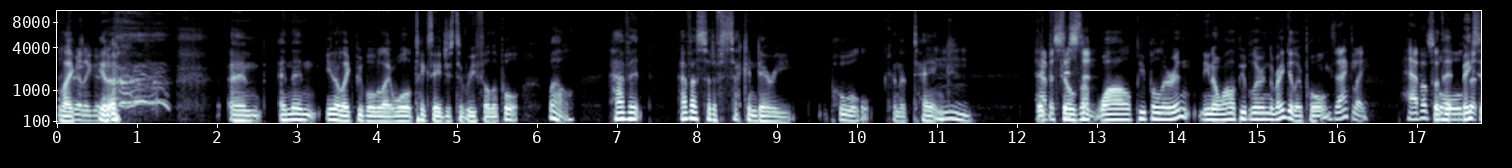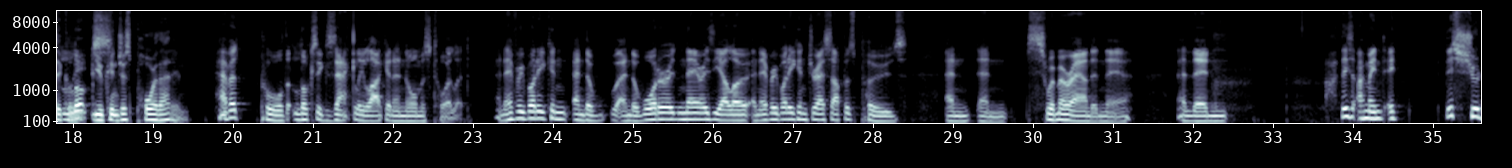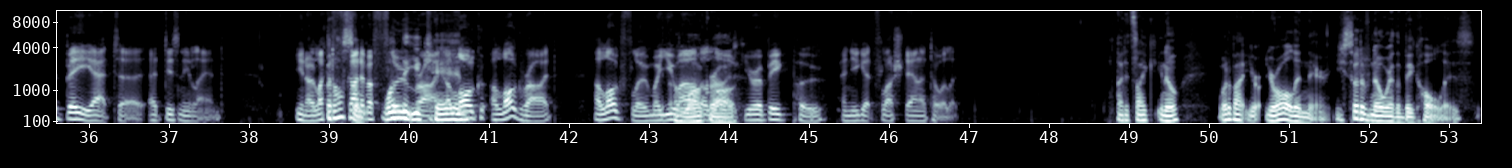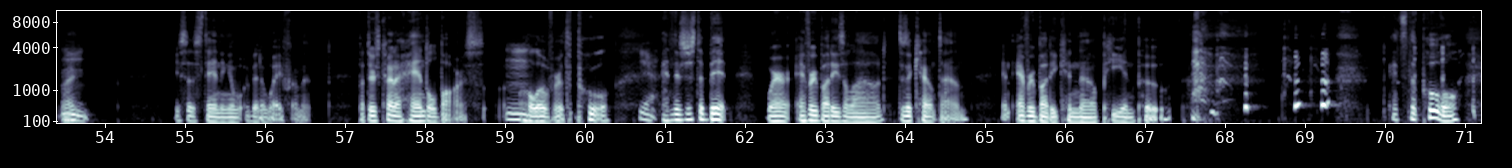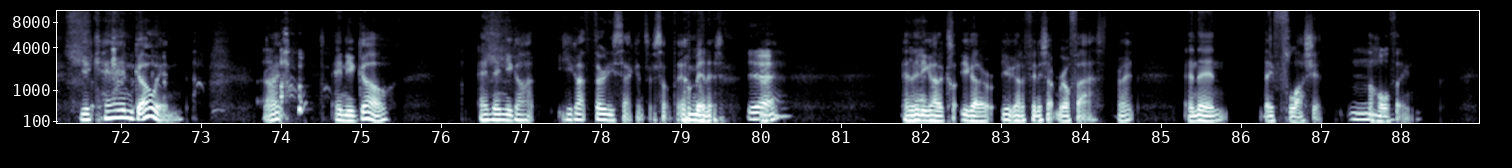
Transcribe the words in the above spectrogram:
That's like really good. you know and and then you know like people were like well it takes ages to refill the pool well have it have a sort of secondary pool kind of tank Mm. That Have a fills up while people are in you know while people are in the regular pool. Exactly. Have a so pool that basically looks you can just pour that in. Have a pool that looks exactly like an enormous toilet. And everybody can and the and the water in there is yellow and everybody can dress up as poos and and swim around in there. And then this i mean it this should be at uh, at disneyland. You know like But a also kind of a flume that ride a log a log ride a log flume where you A are log the log. Ride. you're a big poo and you get flushed down a toilet. But it's like you know what about you're you're all in there. You sort of know where the big hole is right? Mm. you're sort of standing a, a bit away from it. But there's kind of handlebars Mm. all over the pool. Yeah. And there's just a bit where everybody's allowed there's a countdown and everybody can now pee and poo. It's the pool you can go in right and you go and then you got you got 30 seconds or something a minute yeah right? and then you gotta you gotta you gotta finish up real fast right and then they flush it the whole Mm. thing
